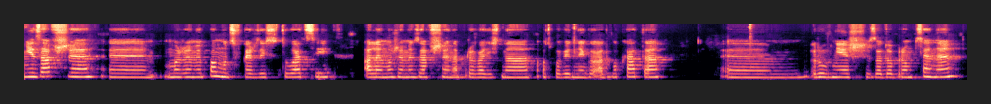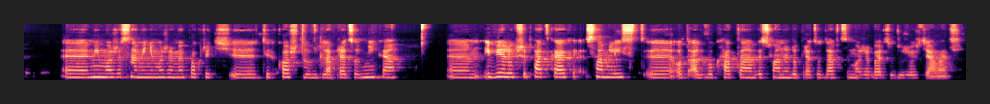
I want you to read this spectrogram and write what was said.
Nie zawsze możemy pomóc w każdej sytuacji, ale możemy zawsze naprowadzić na odpowiedniego adwokata, również za dobrą cenę, mimo że sami nie możemy pokryć tych kosztów dla pracownika. I w wielu przypadkach sam list od adwokata wysłany do pracodawcy może bardzo dużo zdziałać.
